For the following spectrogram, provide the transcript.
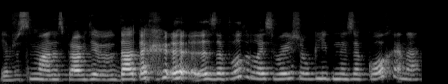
Я вже сама насправді в датах заплуталась, вийшов кліп не закохана.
